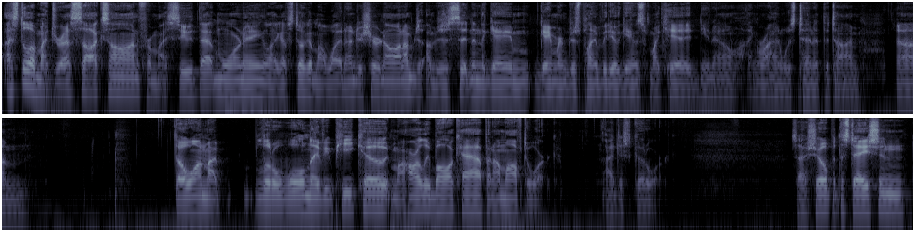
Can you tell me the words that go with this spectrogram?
I still have my dress socks on from my suit that morning. Like I've still got my white undershirt on. I'm just, I'm just sitting in the game game room, just playing video games with my kid. You know, I think Ryan was ten at the time. Um, throw on my little wool navy pea coat, and my Harley ball cap, and I'm off to work. I just go to work. So I show up at the station.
